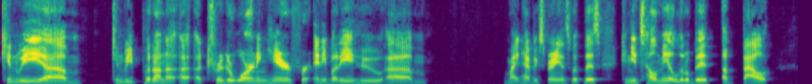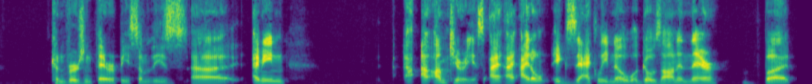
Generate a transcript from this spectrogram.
Can we um can we put on a, a, trigger warning here for anybody who um might have experience with this. Can you tell me a little bit about conversion therapy? Some of these, uh, I mean, I, am curious. I, I, I don't exactly know what goes on in there, but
